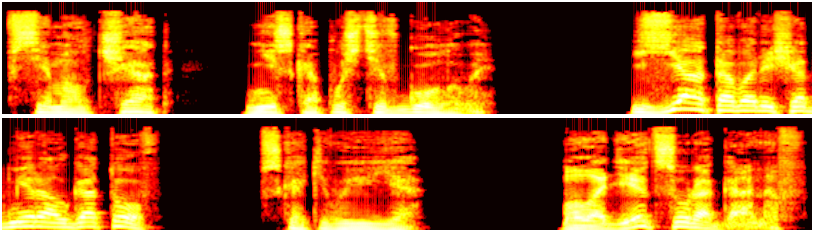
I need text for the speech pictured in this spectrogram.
Все молчат, низко опустив головы. «Я, товарищ адмирал, готов!» — вскакиваю я. «Молодец, Ураганов!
